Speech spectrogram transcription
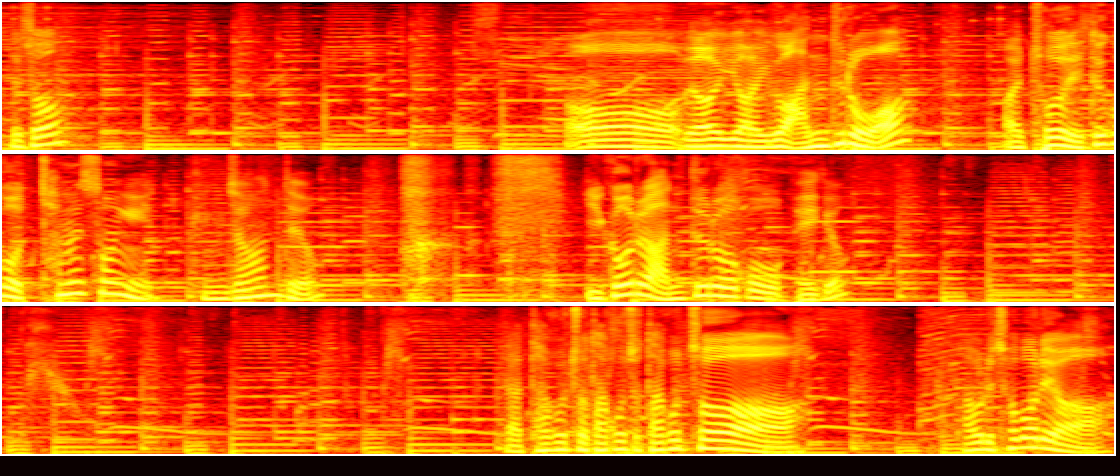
그래서 어, 야, 야, 이거 안 들어와? 아, 저 리드거 참을성이 굉장한데요? 이거를 안 들어오고 배겨? 야, 다 고쳐, 다 고쳐, 다 고쳐! 다 우리 쳐버려.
